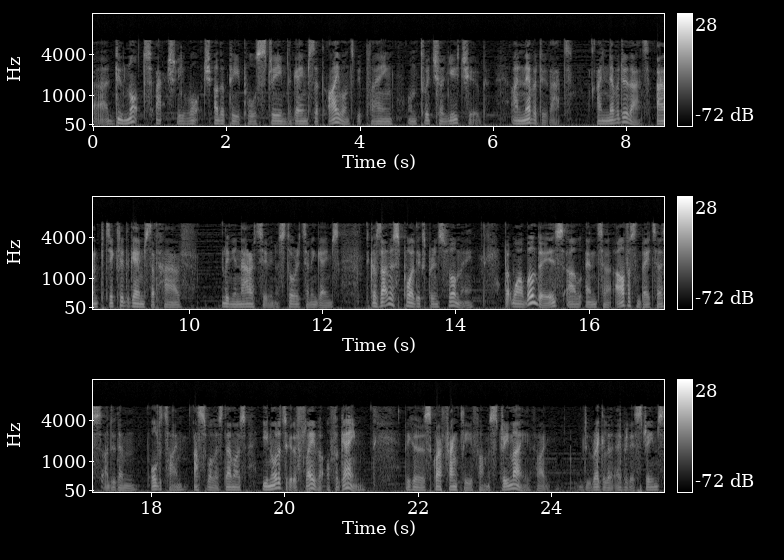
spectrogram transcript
uh, do not actually watch other people stream the games that I want to be playing on Twitch or YouTube. I never do that. I never do that, and particularly the games that have linear narrative, you know, storytelling games, because that will spoil the experience for me. But what I will do is I'll enter alphas and betas. I do them all the time, as well as demos, in order to get a flavor of a game. Because quite frankly, if I'm a streamer, if I do regular everyday streams,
